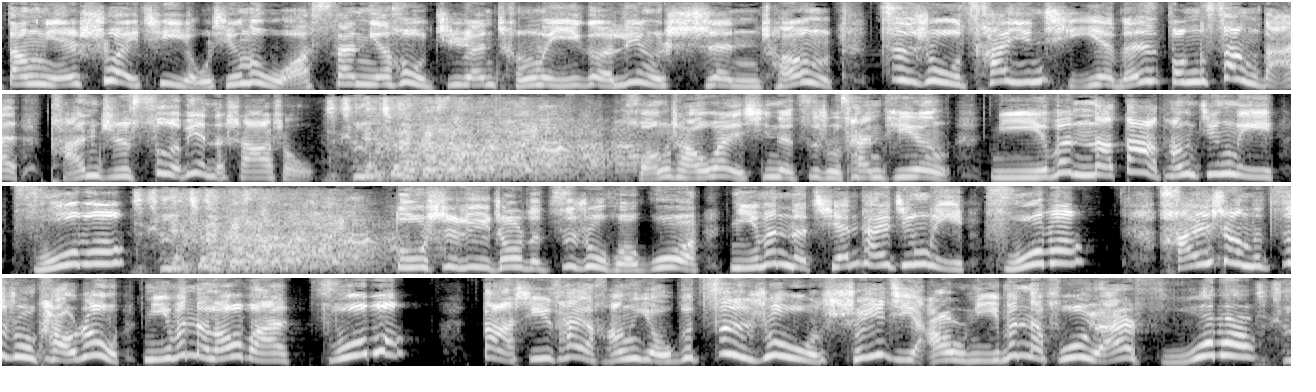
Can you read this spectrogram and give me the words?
当年帅气有型的我，三年后居然成了一个令沈城自助餐饮企业闻风丧胆、谈之色变的杀手。皇朝万兴的自助餐厅，你问那大堂经理服不？都市绿洲的自助火锅，你问那前台经理服不？韩盛的自助烤肉，你问那老板服不？大西菜行有个自助水饺，你问那服务员服不？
